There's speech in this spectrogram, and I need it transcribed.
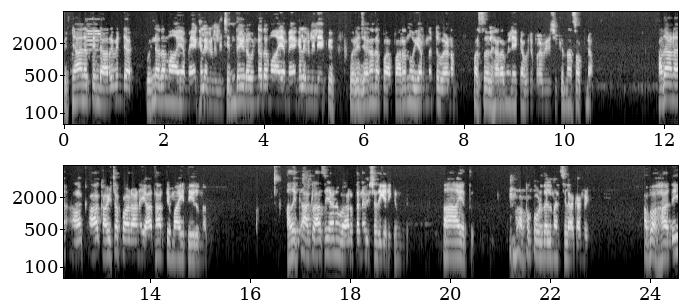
വിജ്ഞാനത്തിന്റെ അറിവിന്റെ ഉന്നതമായ മേഖലകളിൽ ചിന്തയുടെ ഉന്നതമായ മേഖലകളിലേക്ക് ഒരു ജനത പ- പറന്നുയർന്നിട്ട് വേണം മസ്ജിദുൽ ഹറമിലേക്ക് അവർ പ്രവേശിക്കുന്ന സ്വപ്നം. അതാണ് ആ ആ കാഴ്ചപ്പാടാണ് യാഥാർത്ഥ്യമായി തീരുന്നത്. അത് ആ ക്ലാസ് ഞാൻ വേറെ തന്നെ വിശദീകരിക്കുന്നുണ്ട്. ആ ആയത്ത്. അപ്പൊ കൂടുതൽ മനസ്സിലാക്കാൻ കഴിയും. അപ്പൊ ഹദി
